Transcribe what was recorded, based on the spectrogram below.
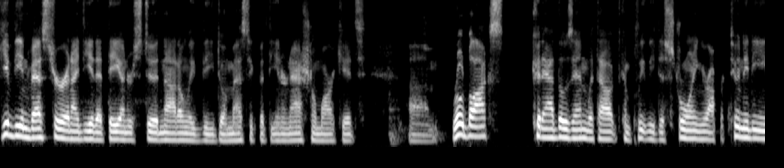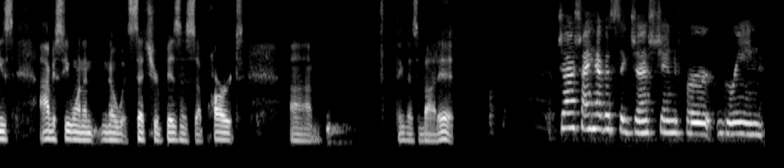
give the investor an idea that they understood not only the domestic but the international market. Um, roadblocks could add those in without completely destroying your opportunities. Obviously, you want to know what sets your business apart. Um, I think that's about it. Josh, I have a suggestion for green,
